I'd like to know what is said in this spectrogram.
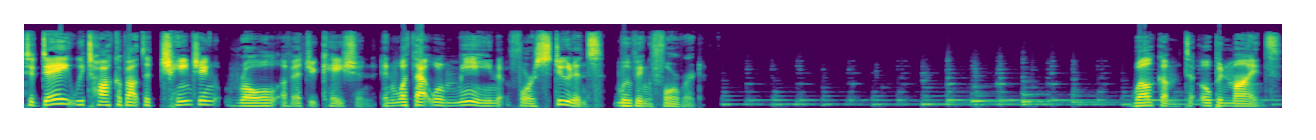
Today, we talk about the changing role of education and what that will mean for students moving forward. Welcome to Open Minds.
